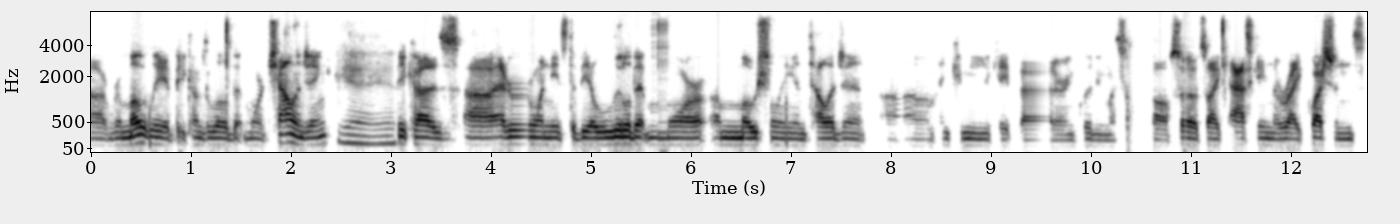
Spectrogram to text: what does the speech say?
Uh, remotely, it becomes a little bit more challenging Yeah, yeah. because uh, everyone needs to be a little bit more emotionally intelligent um, and communicate better, including myself. So it's like asking the right questions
